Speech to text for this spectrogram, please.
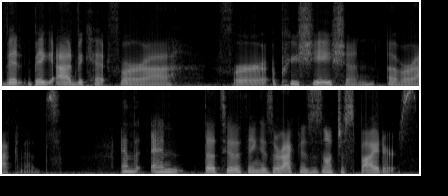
big, big advocate for uh, for appreciation of arachnids, and and that's the other thing is arachnids is not just spiders.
